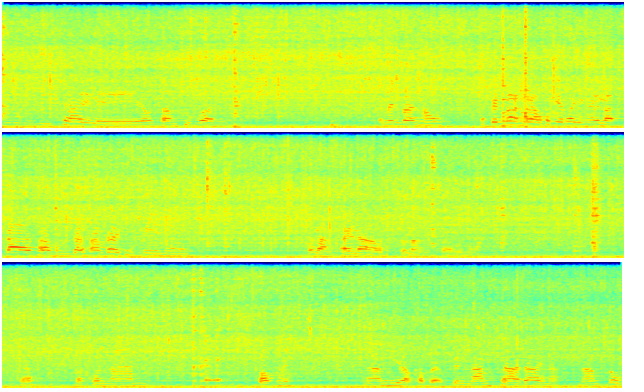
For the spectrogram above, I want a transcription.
บีบีใช่แล้วทำทุกวันเป็นบ้านเฮาเป็นบ้านเราเขาเรียกว่ายังไงหลับตาทำจะทำได้ทุกเมนูฝรั่งไทยลาวฝรั่งไทยลาวค่ะตะคนน้ำต๊อกไหม น้ำนี่เราเขาแบบเป็นน้ำชาได้นะ น้ำต้ม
